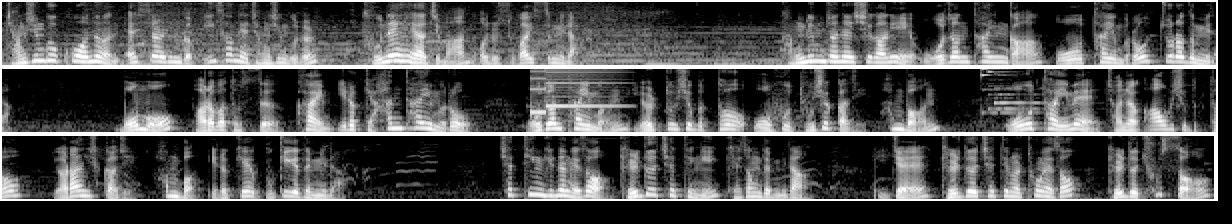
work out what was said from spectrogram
장신구 코어는 SR 등급 이상의 장신구를 분해해야지만 얻을 수가 있습니다. 강림전의 시간이 오전 타임과 오후 타임으로 줄어듭니다. 모모, 바르바토스, 카임 이렇게 한 타임으로 오전 타임은 12시부터 오후 2시까지 한 번, 오후 타임에 저녁 9시부터 11시까지 한 번 이렇게 묶이게 됩니다. 채팅 기능에서 길드 채팅이 개선됩니다. 이제 길드 채팅을 통해서 길드 출석,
